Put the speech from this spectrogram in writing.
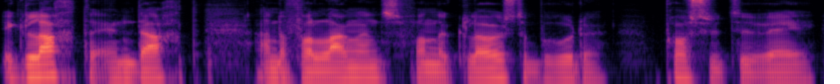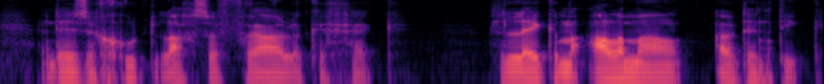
Ik lachte en dacht aan de verlangens van de kloosterbroeder, prostituee en deze goedlachse vrouwelijke gek. Ze leken me allemaal authentiek.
